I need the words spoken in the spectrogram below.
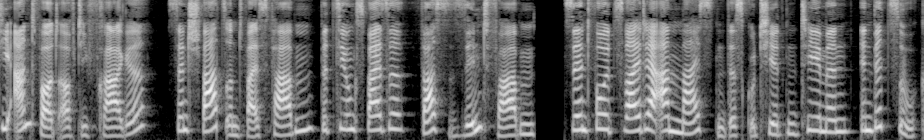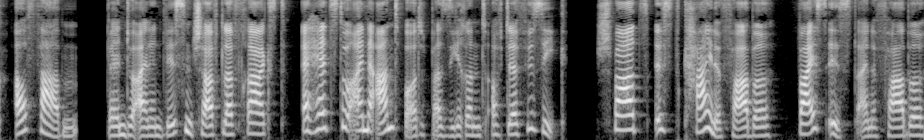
Die Antwort auf die Frage, sind Schwarz- und Weißfarben bzw. was sind Farben, sind wohl zwei der am meisten diskutierten Themen in Bezug auf Farben. Wenn du einen Wissenschaftler fragst, erhältst du eine Antwort basierend auf der Physik. Schwarz ist keine Farbe, weiß ist eine Farbe.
